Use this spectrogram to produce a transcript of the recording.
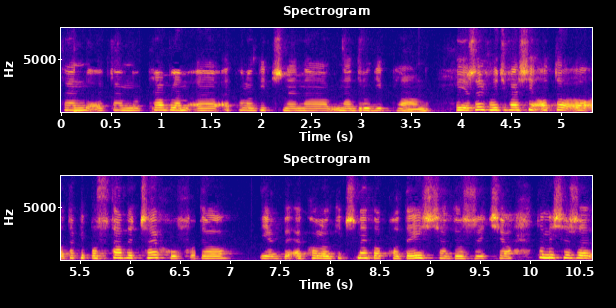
ten, ten problem ekologiczny na, na drugi plan. Jeżeli chodzi właśnie o to, o, o takie postawy Czechów do jakby ekologicznego podejścia do życia, to myślę, że,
